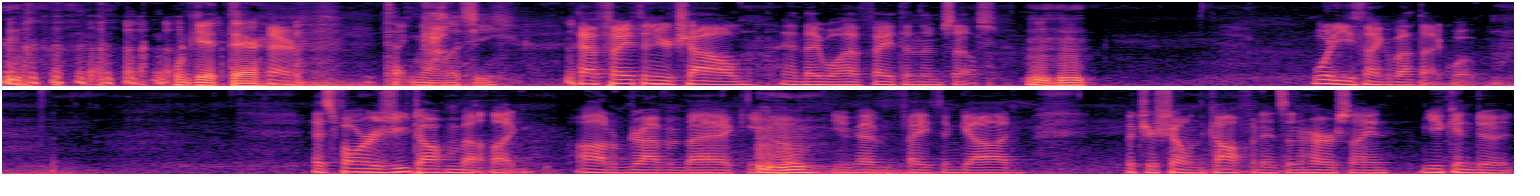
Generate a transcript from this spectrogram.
we'll get there There. Technology. Have faith in your child, and they will have faith in themselves. Mm-hmm. What do you think about that quote? As far as you talking about like Autumn driving back, you know, Mhm. you having faith in God, but you're showing the confidence in her saying, You can do it.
